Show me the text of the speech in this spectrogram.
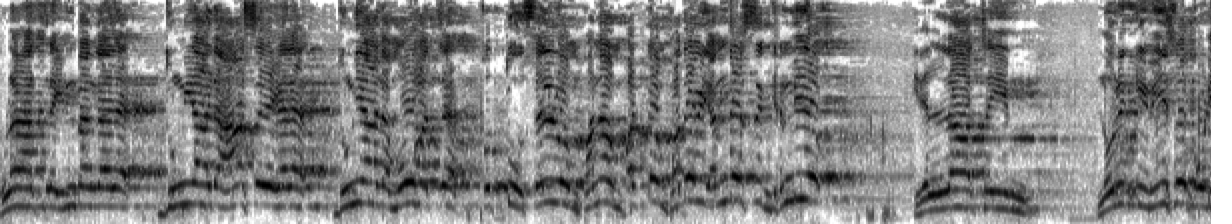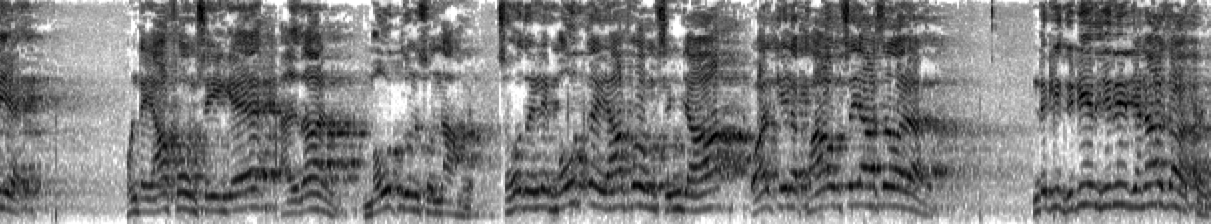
உலகத்துல இன்பங்களை துன்யாட ஆசைகளை துன்யாட மோகத்தை சொத்து செல்வம் பணம் பட்டம் பதவி அந்தஸ்து கண்ணியம் இதெல்லாத்தையும் நொறுக்கி வீசக்கூடிய உண்டை யாபகம் செய்யுங்க. அதுதான் மௌத்துன்னு சொன்னாங்க. சகோதரிலே மௌத்தை யாபகம் செஞ்சா வாழ்க்கையில பாவம் செய்ய ஆசை வராது. இன்றைக்கு திடீர் திடீர் ஜனாசாக்கள்.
